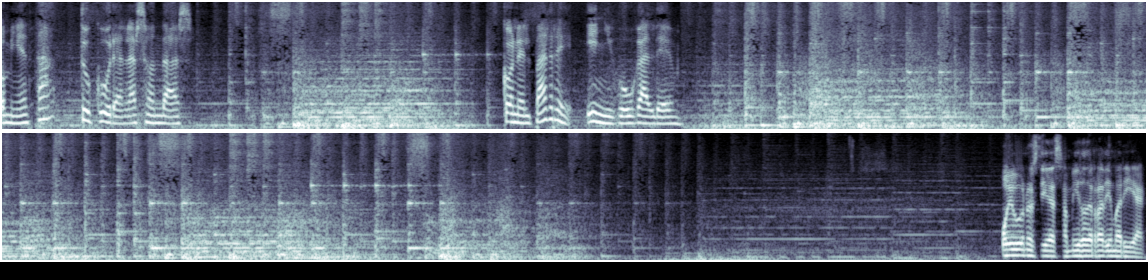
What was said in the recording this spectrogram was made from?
Comienza Tu cura en las ondas. Con el padre Íñigo Ugalde. Muy buenos días, amigo de Radio María.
